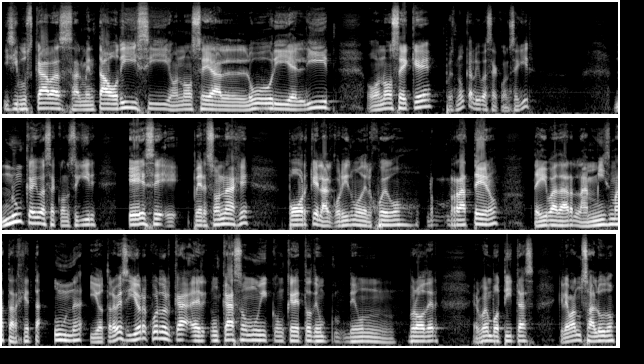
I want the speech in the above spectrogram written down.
y si buscabas al mentado DC o no sé, al Uri, Elite o no sé qué, pues nunca lo ibas a conseguir. Nunca ibas a conseguir ese eh, personaje porque el algoritmo del juego ratero te iba a dar la misma tarjeta una y otra vez. Y yo recuerdo un caso muy concreto de un, de un, brother, el buen Botitas, que le mando un saludo,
